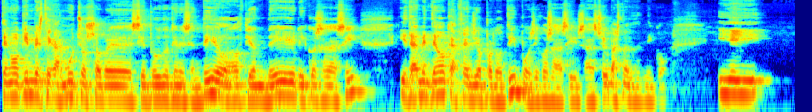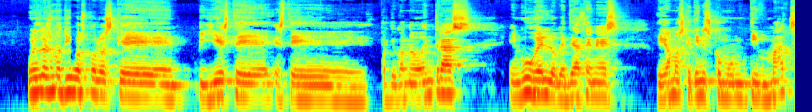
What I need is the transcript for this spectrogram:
tengo que investigar mucho sobre si el producto tiene sentido, la opción de ir y cosas así. Y también tengo que hacer yo prototipos y cosas así, o sea, soy bastante técnico. Y uno de los motivos por los que pillé este, este, porque cuando entras en Google lo que te hacen es, digamos que tienes como un team match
